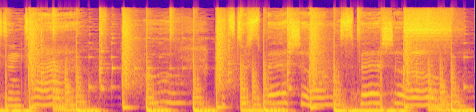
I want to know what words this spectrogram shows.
wasting time. It's too special, special.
